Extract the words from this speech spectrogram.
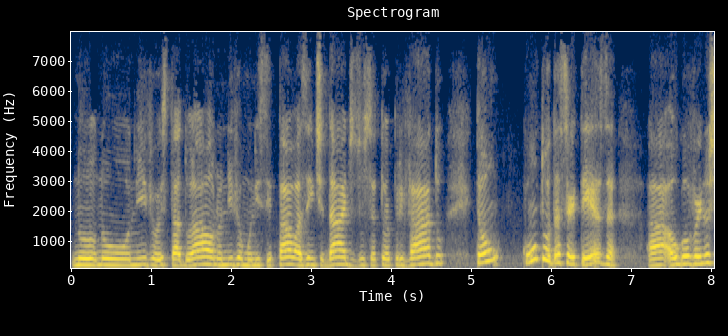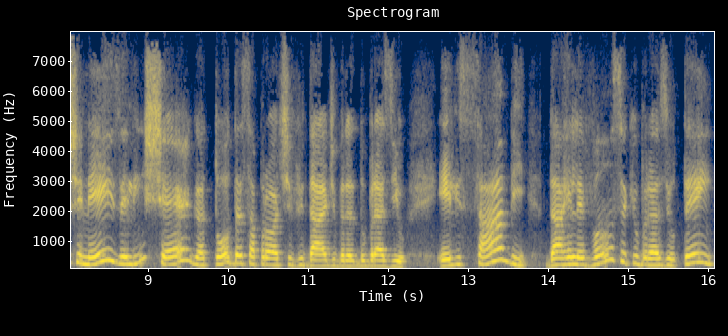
no, no nível estadual, no nível municipal, as entidades, o setor privado. Então, com toda certeza, o governo chinês ele enxerga toda essa proatividade do Brasil. Ele sabe da relevância que o Brasil tem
